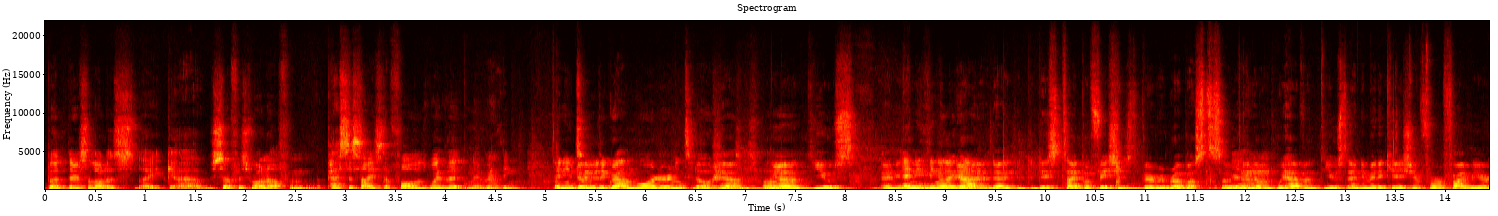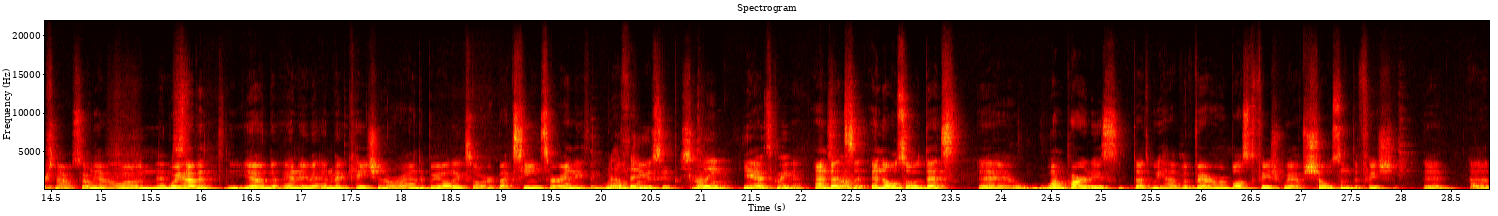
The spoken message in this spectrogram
but there's a lot of like um, surface runoff and pesticides that follows with it and everything, and We into don't- the groundwater and into the oceans Yeah, as well. Yeah. don't use anything. Anything like that. uh, this type of fish is very robust, so Yeah. we don't. We haven't used any medication for five years now. So Yeah, well, and And we haven't you know, any, any medication or antibiotics or vaccines or anything. We Nothing. don't use it. It's No. clean. Yeah, That's clean. and that's So- and also that's uh, one part is that we have a very robust fish. We have chosen the fish. Uh, uh,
